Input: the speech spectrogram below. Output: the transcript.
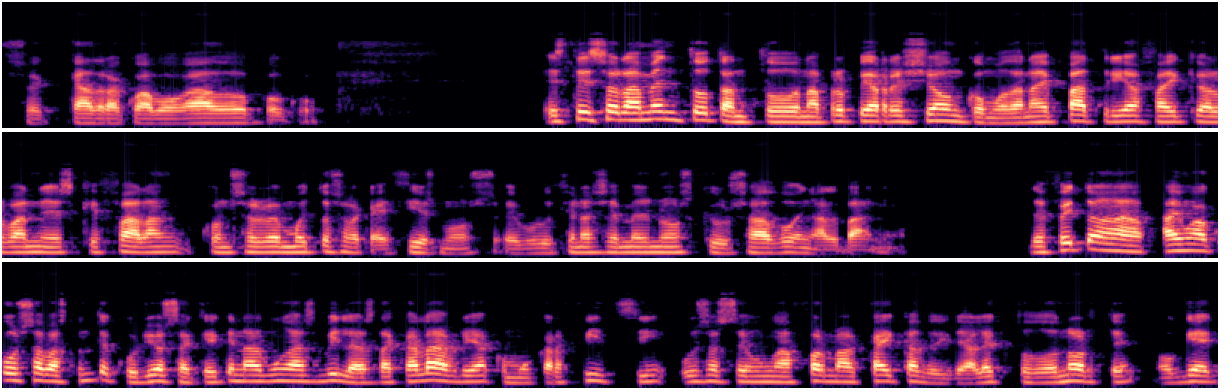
se cadra co abogado, pouco. Este isolamento, tanto na propia rexión como da nai patria, fai que o albanés que falan conserve moitos arcaicismos, evolucionase menos que usado en Albania. De feito, hai unha cousa bastante curiosa, que é que en algunhas vilas da Calabria, como Carfizzi, úsase unha forma arcaica do dialecto do norte, o gec,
